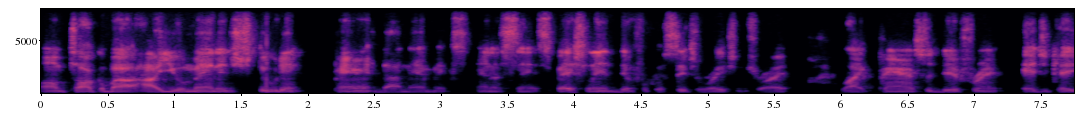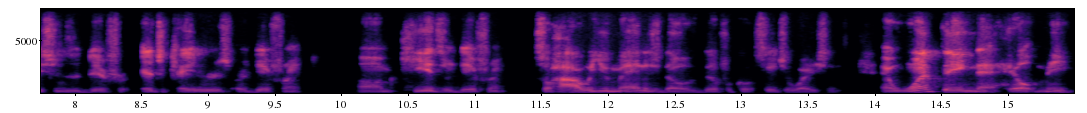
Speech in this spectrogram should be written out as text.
um, talk about how you manage student parent dynamics in a sense, especially in difficult situations, right? Like parents are different, educations are different, educators are different, um, kids are different. So how will you manage those difficult situations? And one thing that helped me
